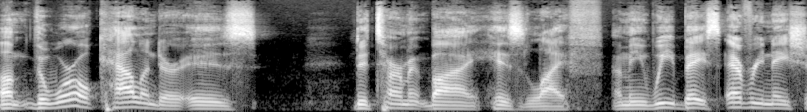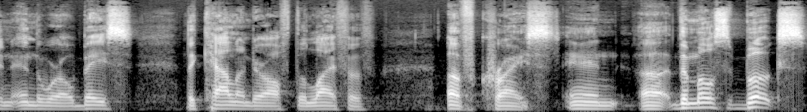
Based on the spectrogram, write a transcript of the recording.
Um, the world calendar is determined by his life. I mean, we base every nation in the world base the calendar off the life of of Christ. And uh, the most books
